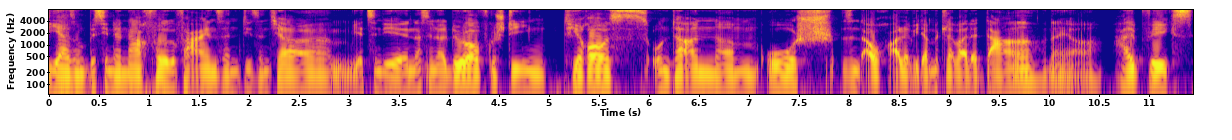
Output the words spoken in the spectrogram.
die ja so ein bisschen der Nachfolgeverein sind. Die sind ja ähm, jetzt in die National 2 aufgestiegen. Tiros unter anderem, Osch sind auch alle wieder mittlerweile da. Naja, halbwegs.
